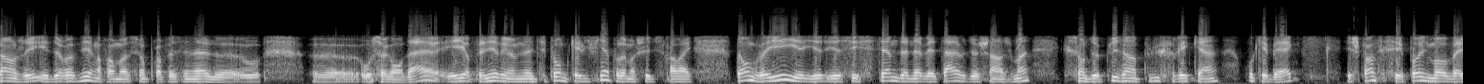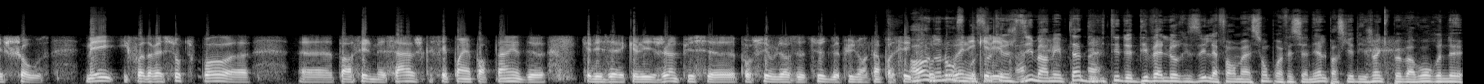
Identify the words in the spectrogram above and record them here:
changer et de revenir en formation professionnelle euh, au, secondaire et obtenir un, diplôme qualifiant pour le marché du travail. Donc, vous voyez, il y, a, ces systèmes de navettage, de changement qui sont de plus en plus fréquents au Québec. Et je pense que c'est pas une mauvaise chose. Mais il faudrait surtout pas euh, passer le message que c'est pas important de que les que les jeunes puissent euh, poursuivre leurs études le plus longtemps possible. Ah non non, c'est pas ça que je dis, mais en même temps d'éviter de dévaloriser la formation professionnelle parce qu'il y a des gens qui peuvent avoir une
